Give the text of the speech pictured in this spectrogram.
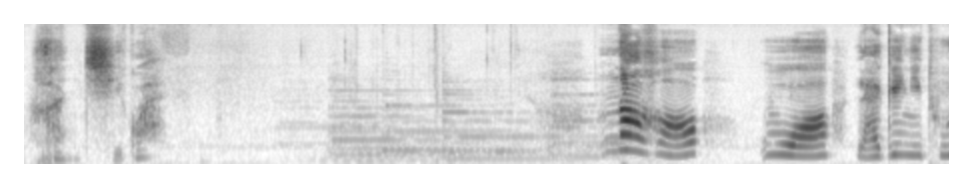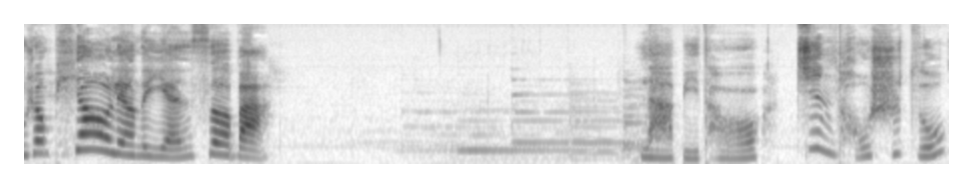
很奇怪。那好，我来给你涂上漂亮的颜色吧。蜡笔头劲头十足，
